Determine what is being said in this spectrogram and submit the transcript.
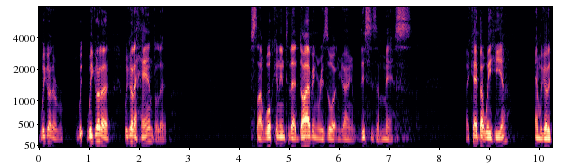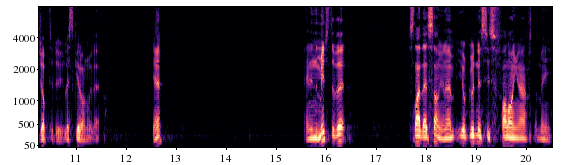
We got to we, we got to we got to handle it. It's like walking into that diving resort and going, "This is a mess." Okay, but we're here, and we've got a job to do. Let's get on with it. Yeah. And in the midst of it, it's like that song, you know, your goodness is following after me.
